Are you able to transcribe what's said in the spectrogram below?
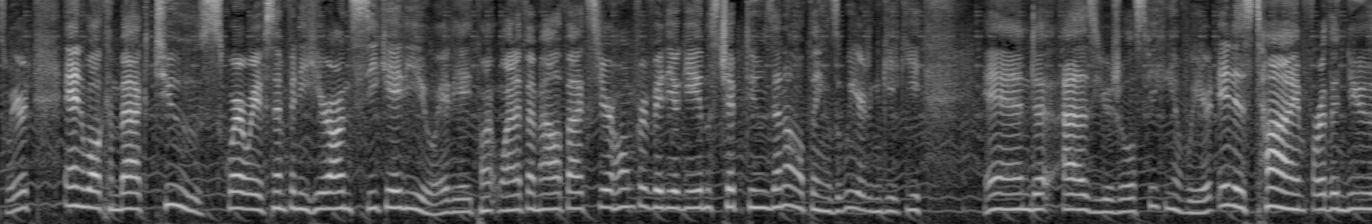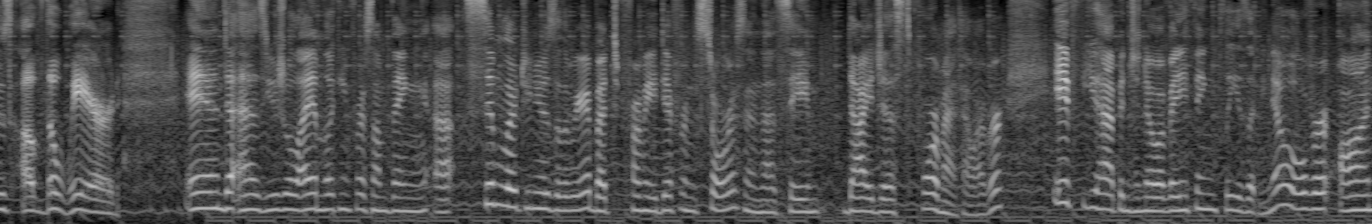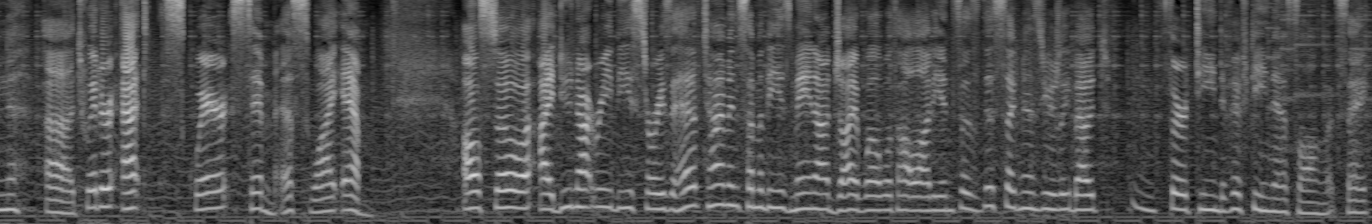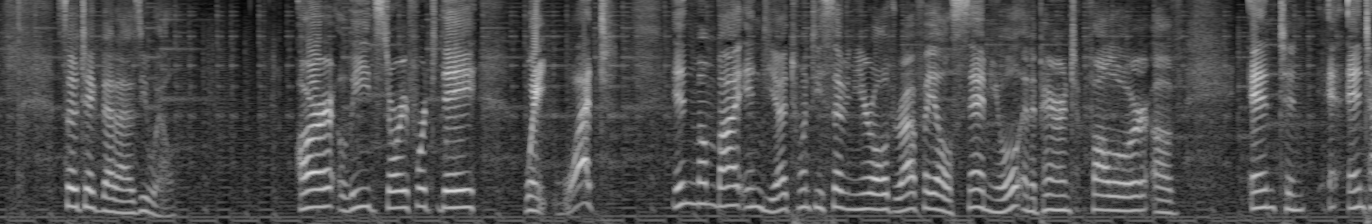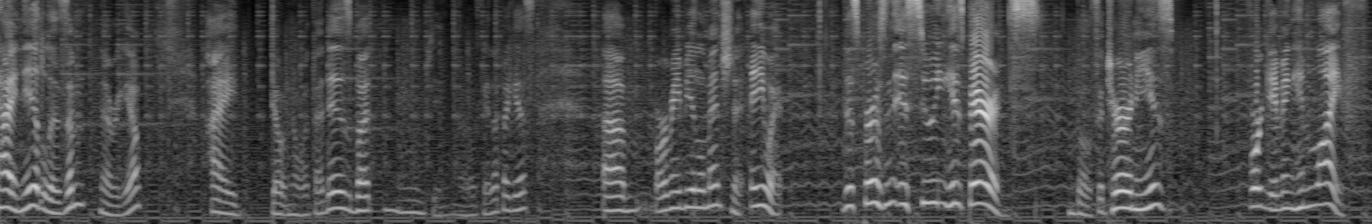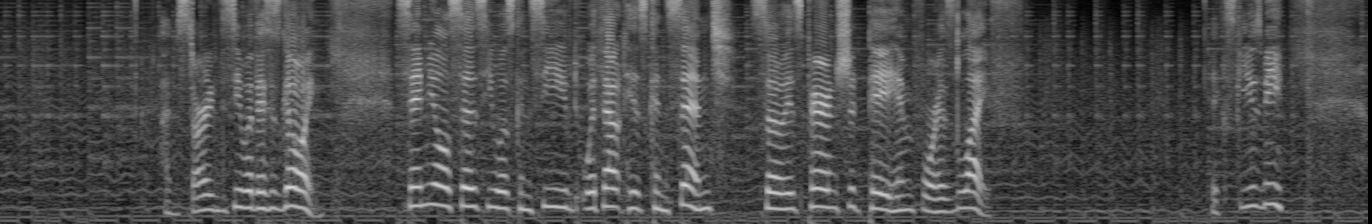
Was weird. And welcome back to Square Wave Symphony here on CKDU 88.1 FM Halifax, your home for video games, chip tunes, and all things weird and geeky. And uh, as usual, speaking of weird, it is time for the news of the weird. And uh, as usual, I am looking for something uh, similar to News of the Weird, but from a different source in that same digest format, however. If you happen to know of anything, please let me know over on uh, Twitter at SquareSym, S Y M. Also, I do not read these stories ahead of time, and some of these may not jive well with all audiences. This segment is usually about mm, 13 to 15 minutes long, let's say. So take that as you will. Our lead story for today wait, what? In Mumbai, India, 27 year old Raphael Samuel, an apparent follower of anti natalism. There we go. I don't know what that is, but mm, look it up, I guess. Um, or maybe it'll mention it. Anyway, this person is suing his parents, both attorneys, for giving him life. I'm starting to see where this is going. Samuel says he was conceived without his consent, so his parents should pay him for his life. Excuse me?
